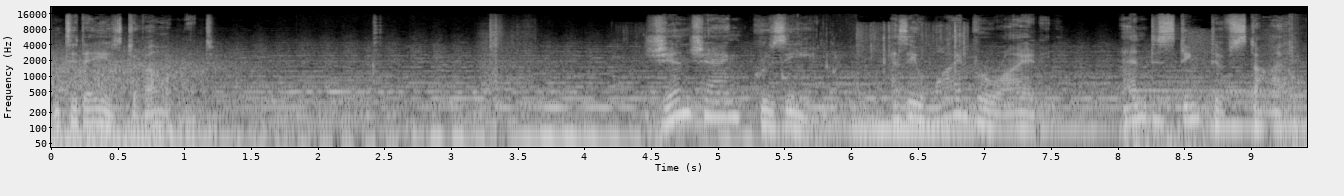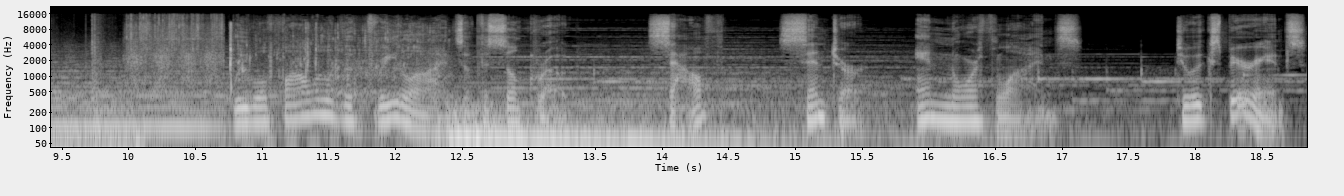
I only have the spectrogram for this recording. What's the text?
in today's development. Xinjiang cuisine has a wide variety and distinctive style. We will follow the three lines of the Silk Road south, center, and north lines to experience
